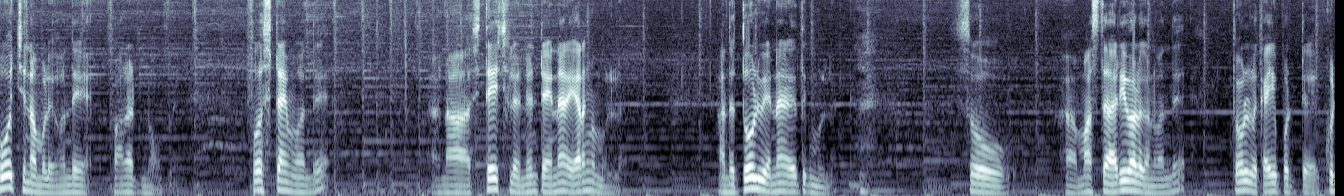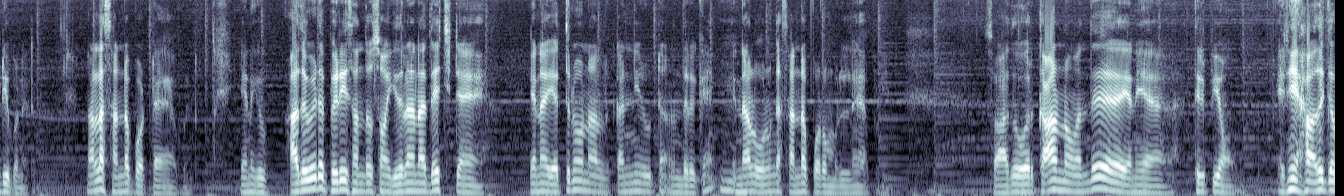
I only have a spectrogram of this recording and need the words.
கோச் நம்மளை வந்து பாராட்டணும் ஃபர்ஸ்ட் டைம் வந்து நான் ஸ்டேஜில் நின்றுட்டேன் என்ன இறங்க முடியல. அந்த தோல்வி என்ன எடுத்துக்க முடியல. ஸோ மாஸ்டர் அறிவாளகன் வந்து தோளில் கைப்பட்டு கூட்டி பண்ணார் நல்லா சண்டை போட்டேன் அப்படின்னு. எனக்கு அதை விட பெரிய சந்தோஷம் இதில் நான் தேய்ச்சிட்டேன் ஏன்னா எத்தனோ நாள் கண்ணீர் விட்டு வந்திருக்கேன் என்னால் ஒழுங்காக சண்டை போட முடியல அப்படின்னு. ஸோ அது ஒரு காரணம் வந்து என்னைய திருப்பியும் என்னைய அதுக்கு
